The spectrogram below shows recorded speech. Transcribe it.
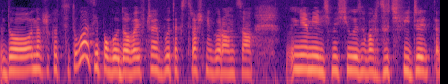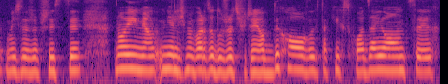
do na przykład sytuacji pogodowej. Wczoraj było tak strasznie gorąco, nie mieliśmy siły za bardzo ćwiczyć, tak myślę, że wszyscy. No i mieliśmy bardzo dużo ćwiczeń oddechowych, takich schładzających,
